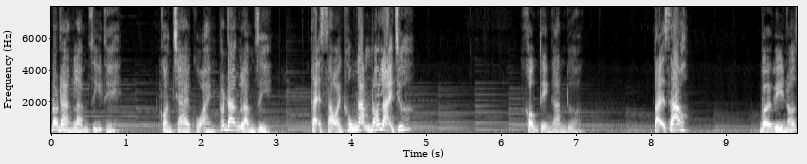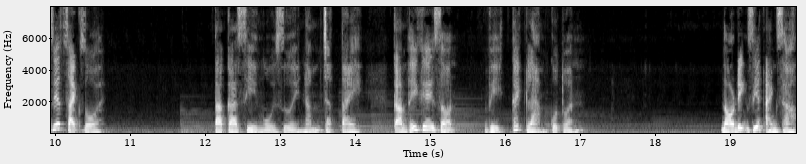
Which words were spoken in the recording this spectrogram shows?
nó đang làm gì thế? Con trai của anh, nó đang làm gì? Tại sao anh không ngăn nó lại chứ? Không thể ngăn được. Tại sao? Bởi vì nó giết sạch rồi. Takashi ngồi dưới nắm chặt tay, cảm thấy ghê giận vì cách làm của Tuấn. Nó định giết anh sao?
